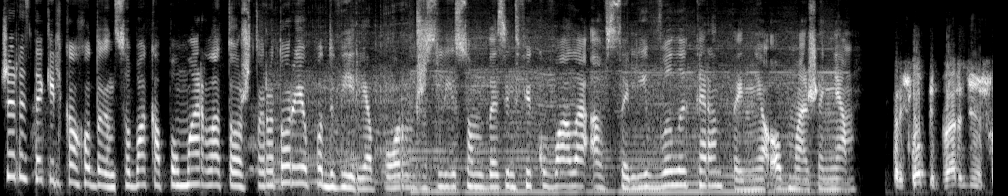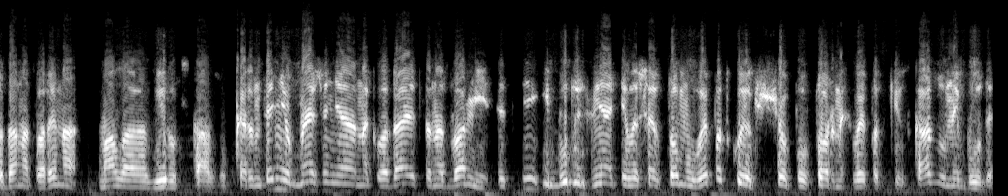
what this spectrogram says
Через декілька годин собака померла, тож територію подвір'я поруч з лісом дезінфікували, а в селі ввели карантинні обмеження. Прийшло підтвердження, що дана тварина мала вірус сказу. Карантинні обмеження накладаються на два місяці і будуть зняті лише в тому випадку, якщо повторних випадків сказу не буде.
